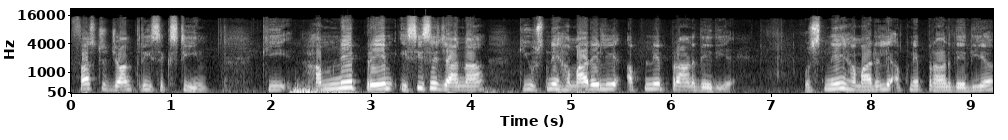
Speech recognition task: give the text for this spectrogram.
फ़र्स्ट जॉन थ्री सिक्सटीन कि हमने प्रेम इसी से जाना कि उसने हमारे लिए अपने प्राण दे दिए। उसने हमारे लिए अपने प्राण दे दिए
